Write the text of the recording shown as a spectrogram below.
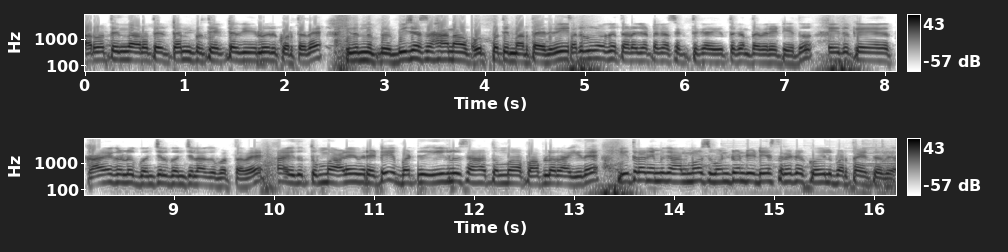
ಅರವತ್ತರಿಂದ ಅರವತ್ತೈದು ಟನ್ ಪ್ರತಿ ಹೆಕ್ಟರ್ಗೆ ಇಳುವರಿ ಕೊಡ್ತದೆ. ಇದನ್ನು ಬೀಜ ಸಹ ನಾವು ಉತ್ಪತ್ತಿ ಮಾಡ್ತಾ ಇದೀವಿ. ಸರಗುರೋಗ ತಡೆಗಟ್ಟಕ ಶಕ್ತಿ ಇರ್ತಕ್ಕಂತ ವೆರೈಟಿ ಇದು. ಇದಕ್ಕೆ ಕಾಯಗಳು ಗೊಂಚಲ್ ಗೊಂಚಲಾಗಿ ಬರ್ತವೆ. ಇದು ತುಂಬಾ ಹಳೆ ವೆರೈಟಿ ಬಟ್ ಈಗಲೂ ಸಹ ತುಂಬಾ ಪಾಪ್ಯುಲರ್ ಆಗಿದೆ. ಈ ತರ ನಿಮಗೆ ಆಲ್ಮೋಸ್ಟ್ ಒನ್ ಟ್ವೆಂಟಿ ಡೇಸ್ ತರಕ ಕೊಯ್ಲು ಬರ್ತಾ ಇರ್ತದೆ.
